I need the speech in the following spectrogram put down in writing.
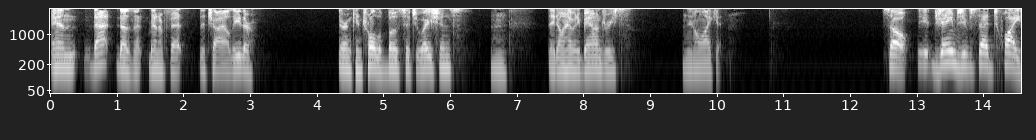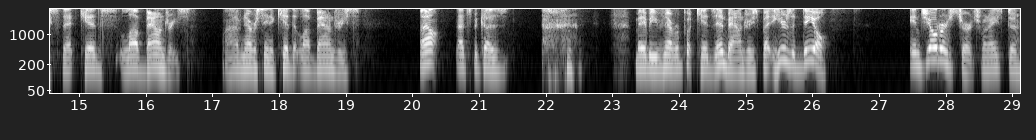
And that doesn't benefit the child either. They're in control of both situations and they don't have any boundaries and they don't like it. So, James, you've said twice that kids love boundaries. I've never seen a kid that loved boundaries. Well, that's because maybe you've never put kids in boundaries, but here's the deal. In children's church, when I used to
